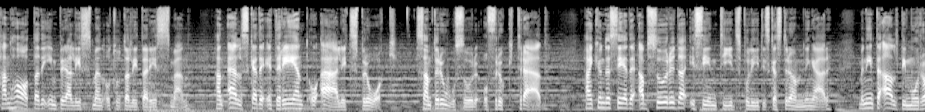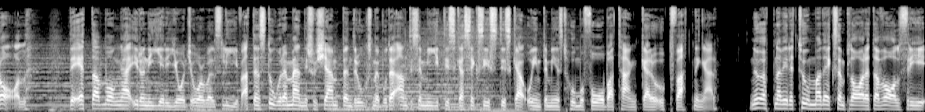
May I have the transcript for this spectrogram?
Han hatade imperialismen och totalitarismen. Han älskade ett rent och ärligt språk, samt rosor och fruktträd. Han kunde se det absurda i sin tids politiska strömningar, men inte alltid moral. Det är ett av många ironier i George Orwells liv att den store människokämpen drogs med både antisemitiska, sexistiska och inte minst homofoba tankar och uppfattningar. Nu öppnar vi det tummade exemplaret av valfri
